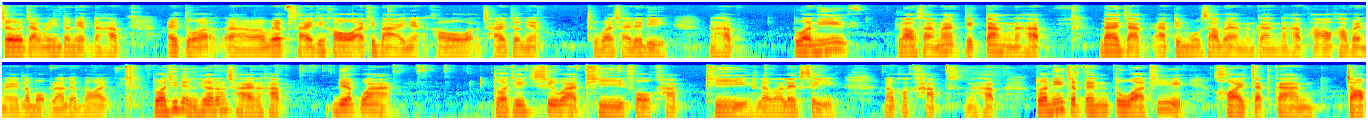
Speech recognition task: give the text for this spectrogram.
เจอจากในอินเทอร์เน็ตนะครับไอตัวเว็บไซต์ที่เขาอธิบายเนี่ยเขาใช้ตัวนี้ถือว่าใช้ได้ดี นะครับ ตัวนี้เราสามารถติดตั้งนะครับ ได้จาก a d t i m o v e Software เหมือนกันนะครับเขาเอาเข้าไปในระบบแล้วเรียบร้อย ตัวที่ 1 ที่เราต้องใช้นะครับ เรียกว่าตัวที่ชื่อว่า T4 ครับ T แล้วก็เลข 4 แล้วก็ cup นะครับ ตัวนี้จะเป็นตัวที่คอยจัดการจ็อบ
